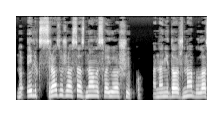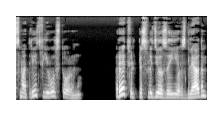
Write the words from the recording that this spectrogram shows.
Но Эликс сразу же осознала свою ошибку. Она не должна была смотреть в его сторону. Редфилд проследил за ее взглядом,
